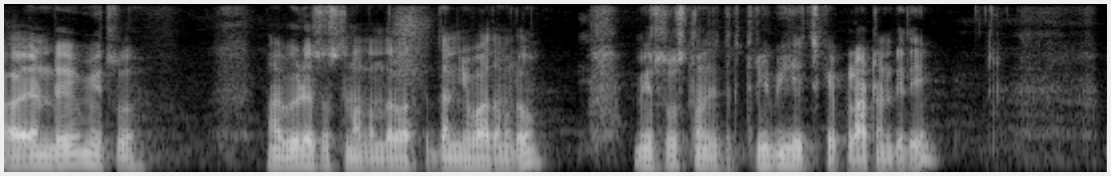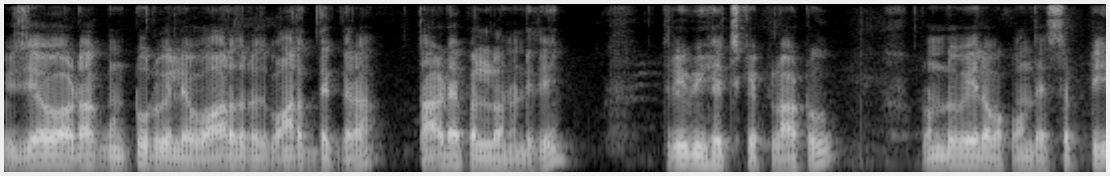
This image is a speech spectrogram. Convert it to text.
హాయ్ అండి మీరు నా వీడియో చూస్తున్నారు అందరి వరకు ధన్యవాదములు. మీరు చూస్తున్నది ఇది త్రీ బిహెచ్కే ప్లాట్ అండి ఇది. విజయవాడ గుంటూరు వెళ్ళే వారధి వారధి దగ్గర తాడేపల్లిలోనండి ఇది. త్రీ బిహెచ్కే ప్లాటు రెండు వేల ఒక వంద ఎస్ఎఫ్టీ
